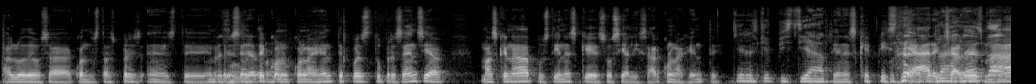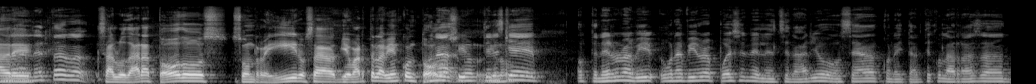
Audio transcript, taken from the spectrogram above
a lo de, o sea, cuando estás pres- este, en presente con, con la gente, pues tu presencia, más que nada, pues tienes que socializar con la gente. Tienes que pistear. Tienes que pistear, echar neta, desmadre, la neta, no. saludar a todos, sonreír, o sea, llevártela bien con todos. Una- ¿sí? You tienes know? que obtener una, vi- una vibra pues en el escenario, o sea, conectarte con la raza,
